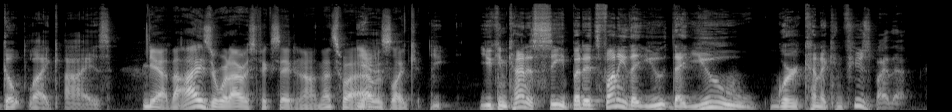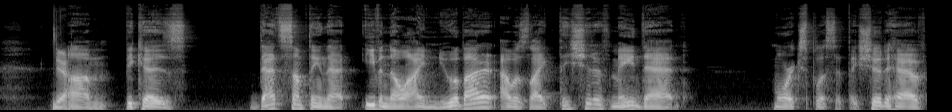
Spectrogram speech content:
goat like eyes yeah, the eyes are what I was fixated on. That's why Yeah. I was like, you, you can kind of see but it's funny that you that you were kind of confused by that yeah, um, because that's something that even though I knew about it, I was like, they should have made that more explicit. They should have.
